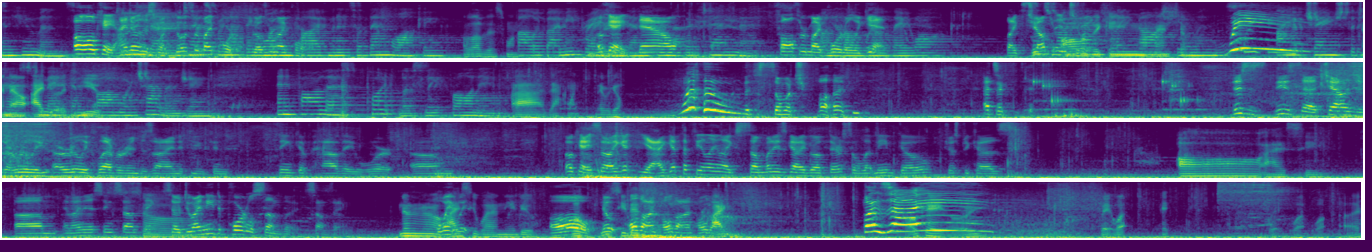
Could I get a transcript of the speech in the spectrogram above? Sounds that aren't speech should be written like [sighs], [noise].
and humans. Oh, okay, I know this one. Go through my portal. Go through my portal. Five minutes of them walking, I love this one. followed by me praising Okay, them now, for another ten minutes. Fall through my portal again. They walked. Like Since jump you're into Oh, it. the game momentum. Whee! I have changed the And now I do it to you. far more challenging and far less pointlessly fawning. Ah, that one. There we go. Woohoo! This is so much fun. That's a. This is these uh, challenges are really are really clever in design if you can think of how they work. Um, okay, so I get yeah I get the feeling like somebody's got to go up there, so let me go just because. Oh, I see. Um, am I missing something? So, do I need to portal something? Something? No, no, no. Oh, wait, I wait. see what I need to do. Oh Look, no! see Hold this? on! Hold on! Hold on! I- Banzai! Okay, Wait, what? Wait, wait what? What? Uh,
